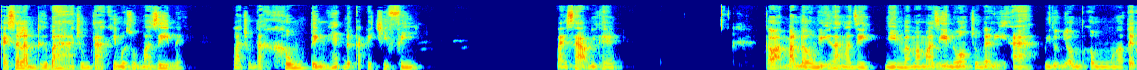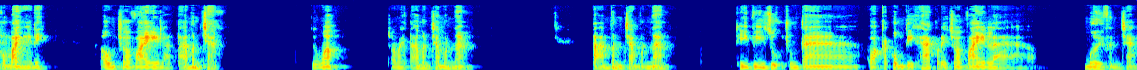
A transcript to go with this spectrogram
cái sai lầm thứ ba chúng ta khi mà dùng margin ấy là chúng ta không tính hết được các cái chi phí. Tại sao như thế? Các bạn ban đầu nghĩ rằng là gì? Nhìn vào margin đúng không? Chúng ta nghĩ à ví dụ như ông ông ờ, Techcombank này đi ông cho vay là 8% đúng không? Cho vay 8% một năm. 8% một năm thì ví dụ chúng ta hoặc các công ty khác có thể cho vay là 10%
